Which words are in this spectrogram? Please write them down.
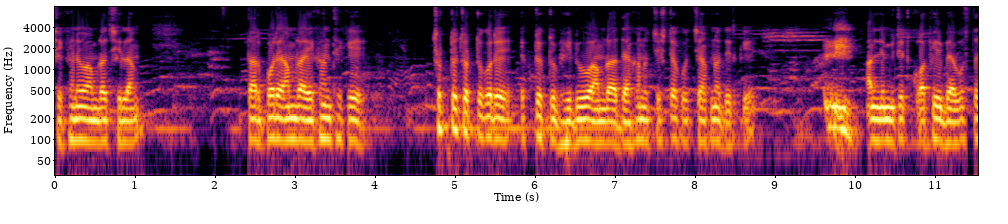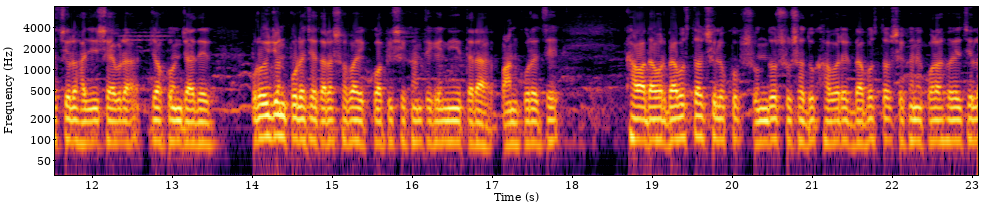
সেখানেও আমরা ছিলাম। তারপরে আমরা এখান থেকে ছোট্ট ছোট্ট করে একটু একটু ভিডিও আমরা দেখানোর চেষ্টা করছি আপনাদেরকে। আনলিমিটেড কফির ব্যবস্থা ছিল হাজির সাহেবরা। যখন যাদের প্রয়োজন পড়েছে তারা সবাই কফি সেখান থেকে নিয়ে তারা পান করেছে। খাওয়া দাওয়ার ব্যবস্থাও ছিল খুব সুন্দর, সুস্বাদু খাবারের ব্যবস্থাও সেখানে করা হয়েছিল।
